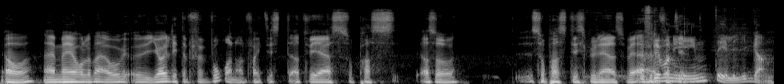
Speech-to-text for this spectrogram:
Ja, men jag håller med. Och jag är lite förvånad faktiskt att vi är så pass, alltså, så pass disciplinerade som vi är. för det var ni att inte i ligan.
